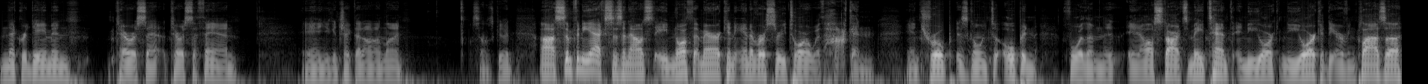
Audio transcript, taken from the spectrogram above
Necrodaemon Terrorsathan, and you can check that out online. Sounds good. Uh, Symphony X has announced a North American anniversary tour with Haken, and Trope is going to open for them. It all starts May 10th in New York, New York at the Irving Plaza.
